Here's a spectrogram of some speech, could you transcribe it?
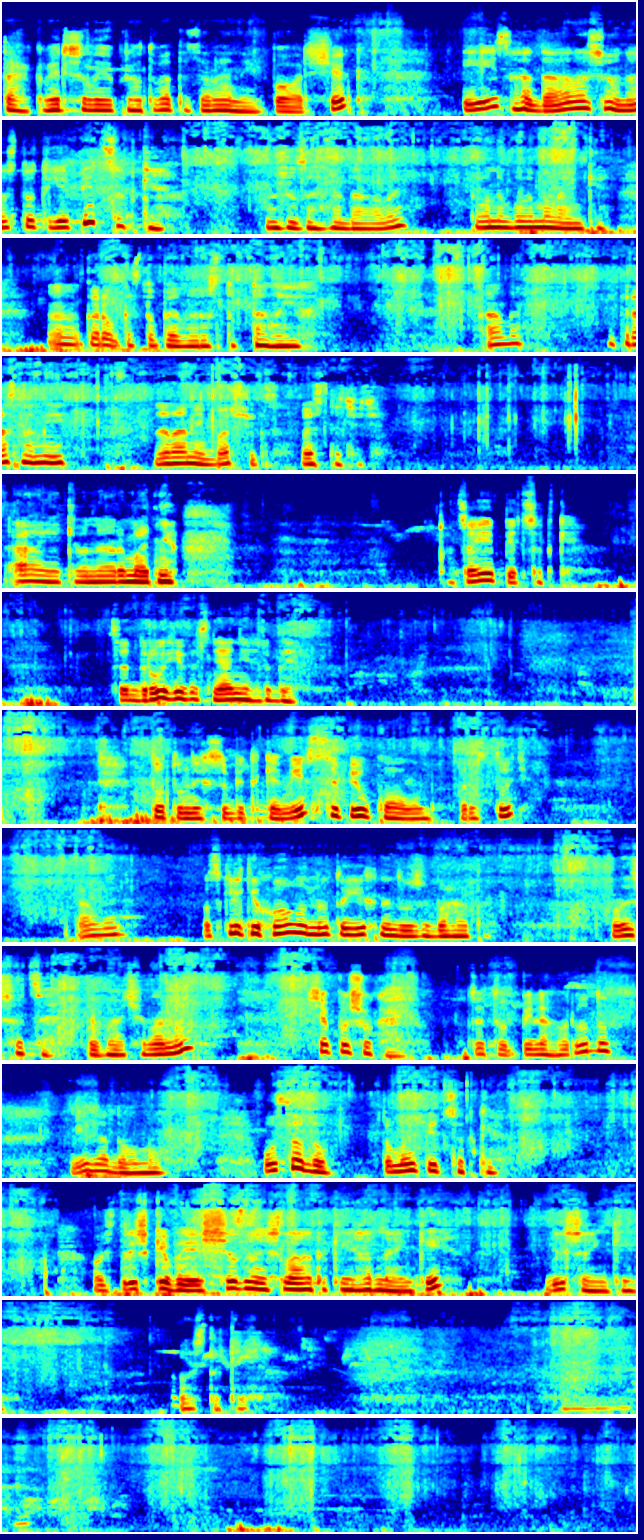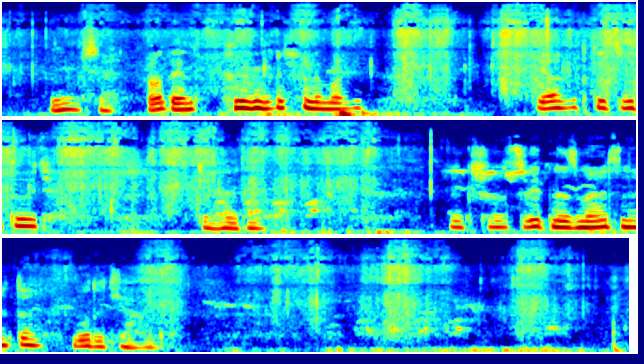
Так, вирішила я приготувати зелений борщик. І згадала, що у нас тут є підсадки. Ми вже заглядали, то вони були маленькі. Коровка ступила, розтоптала їх. Але якраз на мій зелений борщик вистачить. А, які вони ароматні. Це є підсадки. Це другі весняні гриби. Тут у них собі таке місце півколом ростуть. Але оскільки холодно, то їх не дуже багато. Лише це побачила. Ну, ще пошукаю. Це тут біля городу, біля дому. У саду, тому й підсадки. Ось трішки вище знайшла такий гарненький, більшенький. Ось такий. Ну один. Більше немає. Ягодки цвітуть. Такі гарні. Якщо цвіт не змерзне, то будуть ягоди.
